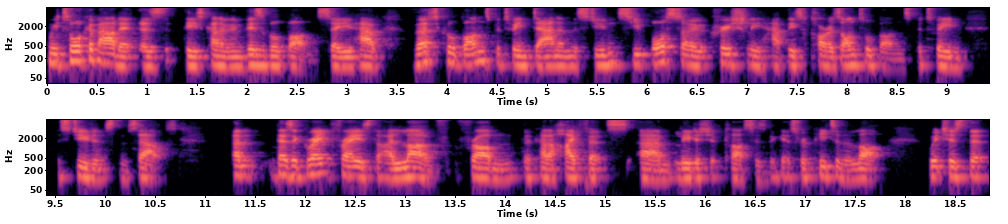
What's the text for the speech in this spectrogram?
we talk about it as these kind of invisible bonds. So you have vertical bonds between Dan and the students. You also crucially have these horizontal bonds between the students themselves. And there's a great phrase that I love from the kind of Heifetz um, leadership classes that gets repeated a lot, which is that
